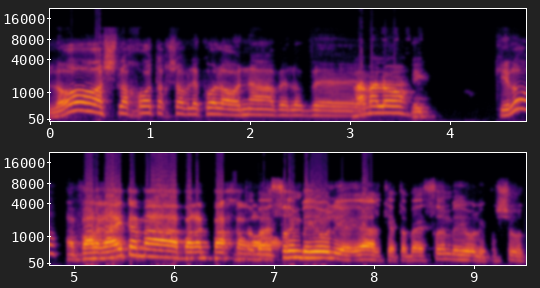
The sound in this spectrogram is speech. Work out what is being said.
לא השלכות עכשיו לכל העונה ולא... ו... למה לא? כי לא, אבל ראית מה ברק בכר אתה אמר. ב-20 ביולי, אייל, כי אתה ב-20 ביולי, פשוט.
